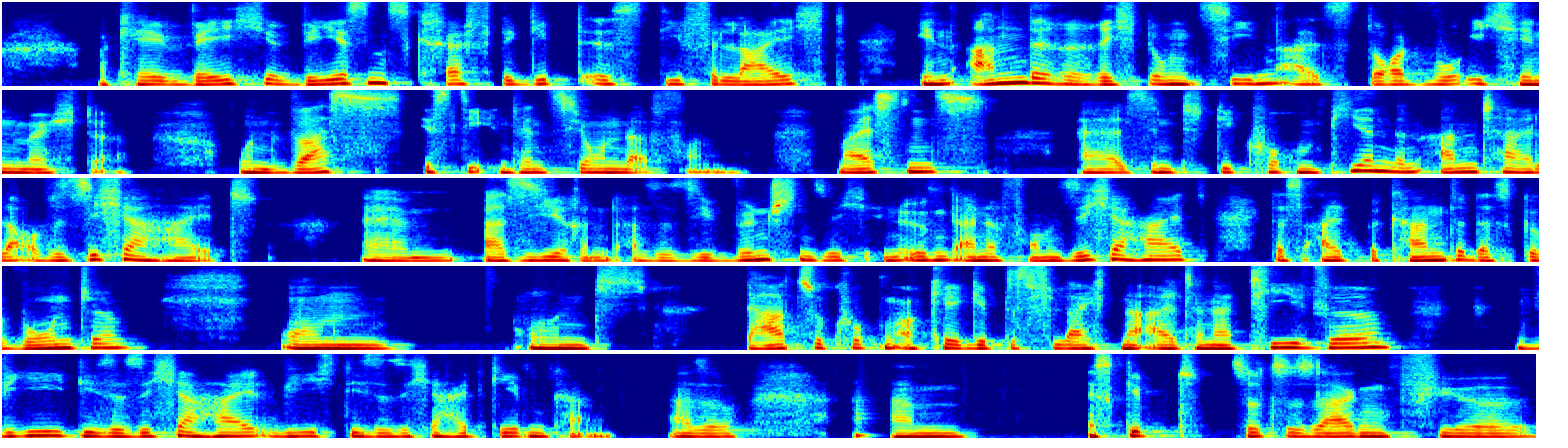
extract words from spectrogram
okay, welche Wesenskräfte gibt es, die vielleicht in andere Richtungen ziehen als dort, wo ich hin möchte. Und was ist die Intention davon? Meistens äh, sind die korrumpierenden Anteile auf Sicherheit ähm, basierend. Also sie wünschen sich in irgendeiner Form Sicherheit, das Altbekannte, das Gewohnte, um, und da zu gucken, okay, gibt es vielleicht eine Alternative, wie diese Sicherheit, wie ich diese Sicherheit geben kann. Also ähm, es gibt sozusagen für,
